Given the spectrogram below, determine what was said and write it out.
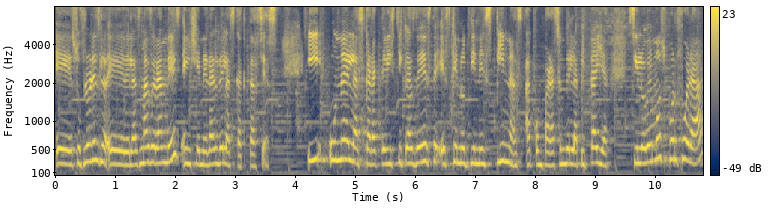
eh, su flor es eh, de las más grandes en general de las cactáceas. Y una de las características de este es que no tiene espinas a comparación de la pitaya. Si lo vemos por fuera,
